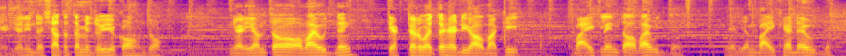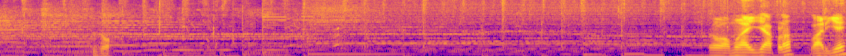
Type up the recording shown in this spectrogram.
નેડિયાની દશા તો તમે જોઈએ કહો, જો. નેડિયામાં તો અવાયું જ નહીં. ટ્રેક્ટર હોય તો હેડી આવો, બાકી બાઇક લઈને તો અવાયું જ નહીં. બાઈક બાઇક હેડાયું જ નહીં. જો. તો અમે આવી ગયા આપણે વાડીએ.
